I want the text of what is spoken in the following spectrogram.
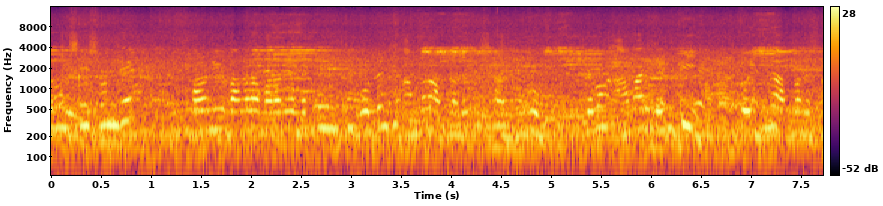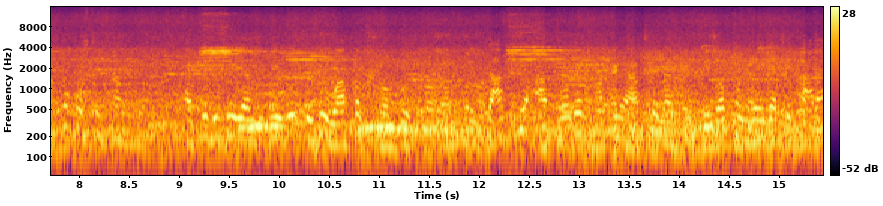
এবং সেই সঙ্গে মাননীয় বাংলা মাননীয় মুখ্যমন্ত্রী বললেন যে আমরা আপনাদেরকে সাথ দেব এবং আমার এমপি ওই দিনে আপনাদের সঙ্গে উপস্থিত থাকবে। একটা বিষয় জানতে চাইব এই যে ওয়াকফ সম্পর্ক তার কি আপনাদের হাতে আছে নাকি বেদখল হয়ে গেছে তারা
